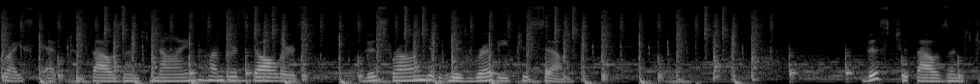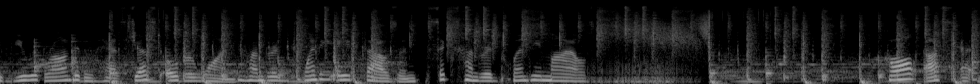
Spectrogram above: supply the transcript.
Priced at $2,900, this Rendezvous is ready to sell. This 2002 Buick Rendezvous has just over 128,620 miles. Call us at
